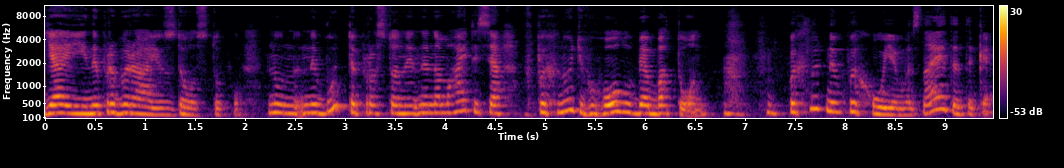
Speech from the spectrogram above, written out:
Я її не прибираю з доступу. Ну, не будьте просто, не, не намагайтеся впихнути в голубя батон. Впихнуть не впихуємо, знаєте таке?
